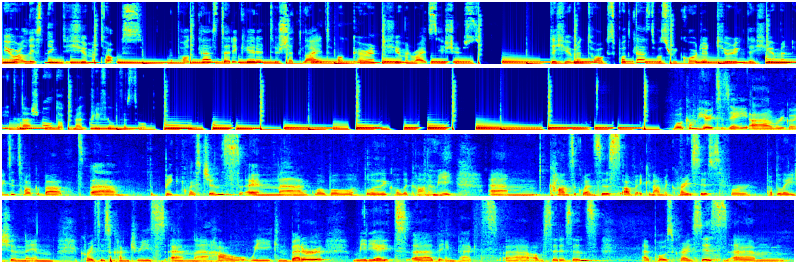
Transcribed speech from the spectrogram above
You are listening to Human Talks, a podcast dedicated to shed light on current human rights issues. The Human Talks podcast was recorded during the Human International Documentary Film Festival. Welcome here today. Uh, we're going to talk about um, the big questions in uh, global political economy, um, consequences of economic crisis for population in crisis countries, and uh, how we can better mediate uh, the impacts uh, of citizens post-crisis. Um,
